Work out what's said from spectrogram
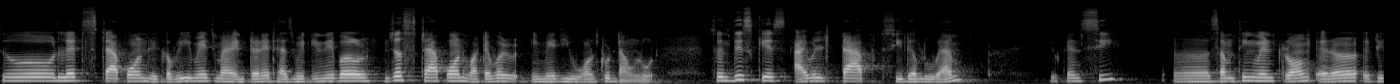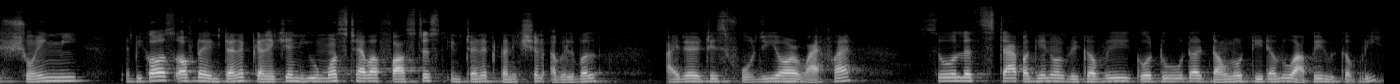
so let's tap on recovery image. My internet has been enabled. Just tap on whatever image you want to download. So in this case i will tap cwm you can see uh, something went wrong error it is showing me. Because of the internet connection you must have a fastest internet connection available. Either it is 4g or wi-fi. So let's tap again on recovery. Go to the download twrp recovery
